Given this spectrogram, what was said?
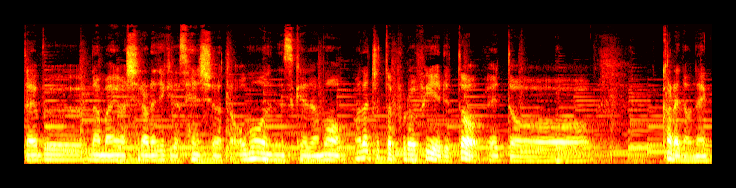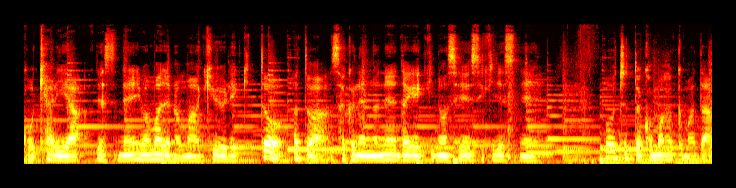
だいぶ名前が知られてきた選手だと思うんですけれどもまだちょっとプロフィールと、えっと、彼のねこうキャリアですね今までのまあ旧暦とあとは昨年のね打撃の成績ですねをちょっと細かくまた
